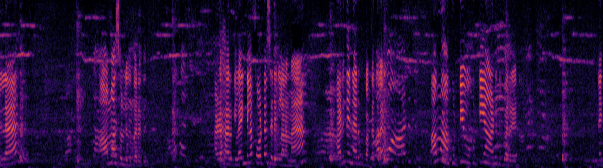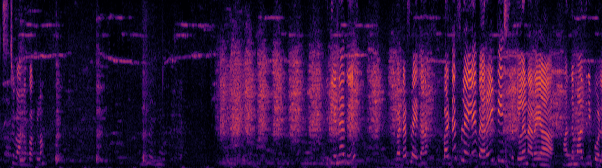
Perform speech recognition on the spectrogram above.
இல்ல? ஆமா சொல்லுது பாருது அழகா இருக்குல்ல? இங்கெல்லாம் போட்டோஸ் எடுக்கலாம் நம்ம. அடுத்து என்ன இருக்கு பக்கத்துல? ஆமா குட்டி குட்டியா ஆடுது பாரு. நெக்ஸ்ட் வாங்க பார்க்கலாம். இது என்னது? பட்டர்ஃப்ளை தானே. பட்டர்ஃப்ளைலே வெரைட்டிஸ் இருக்குல்ல நிறையா. அந்த மாதிரி போல.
